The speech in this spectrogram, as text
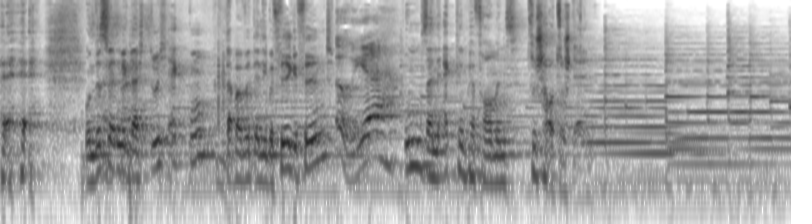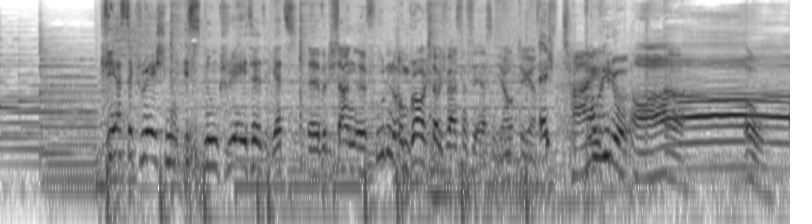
Und das werden wir gleich durchacten. Dabei wird der liebe Phil gefilmt, Oh yeah. um seine Acting-Performance zur Schau zu stellen. Die erste Creation ist nun created. Jetzt äh, würde ich sagen, äh, Fuden und Bro, ich glaube, ich weiß, was der erste Ja, Digga. Echt? Hi. Burrito. Oh.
